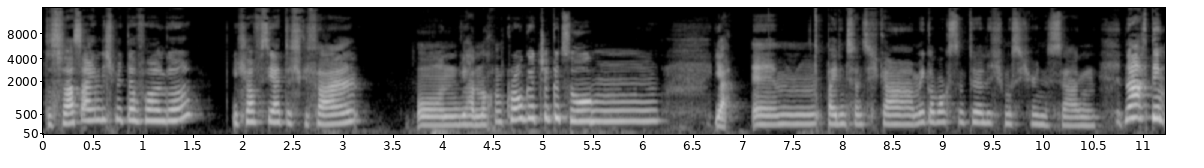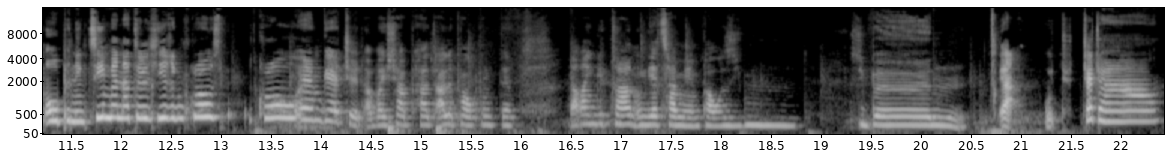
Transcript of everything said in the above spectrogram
Das war's eigentlich mit der Folge. Ich hoffe, sie hat euch gefallen. Und wir haben noch ein Crow-Gadget gezogen. Ja, ähm, bei den 20k Megabox natürlich, muss ich euch sagen. Nach dem Opening ziehen wir natürlich ihren Crow-Gadget. Crow, ähm, Gadget. Aber ich habe halt alle Powerpunkte da reingetan. Und jetzt haben wir ein Power 7. 7. Ja, gut. Ciao, ciao.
